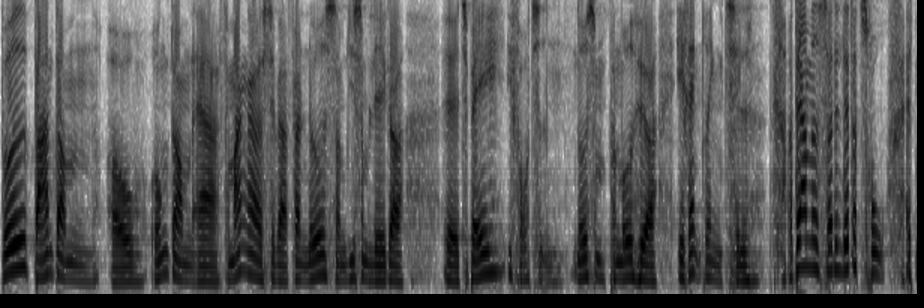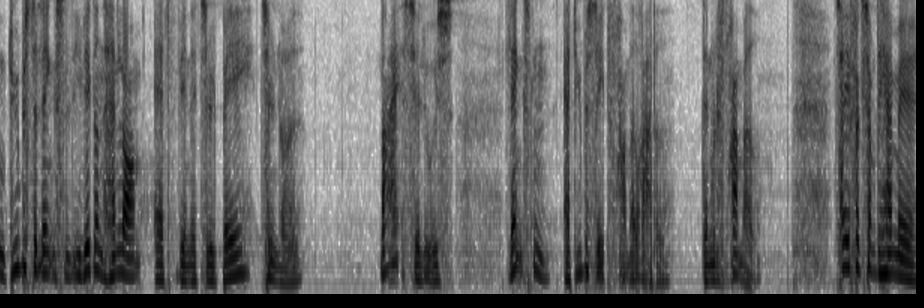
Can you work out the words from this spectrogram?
Både barndommen og ungdommen er for mange af os i hvert fald noget, som ligesom ligger øh, tilbage i fortiden. Noget, som på en måde hører erindringen til. Og dermed så er det let at tro, at den dybeste længsel i virkeligheden handler om at vende tilbage til noget. Nej, siger Louis. Længslen er dybest set fremadrettet. Den vil fremad. Tag for eksempel det her med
